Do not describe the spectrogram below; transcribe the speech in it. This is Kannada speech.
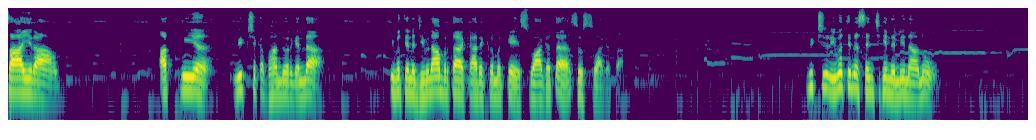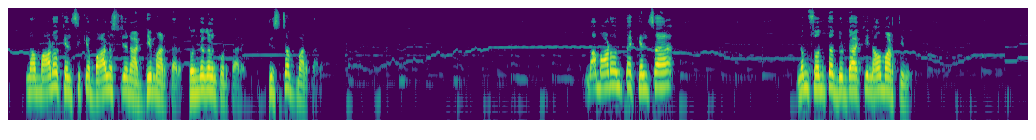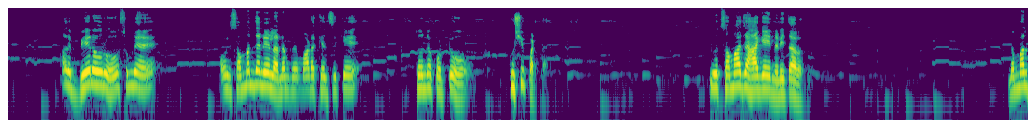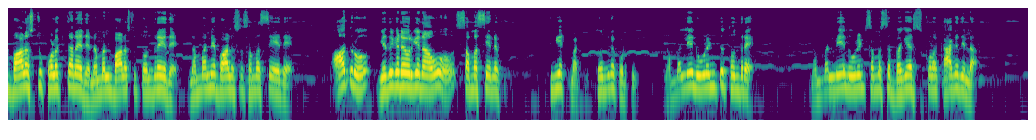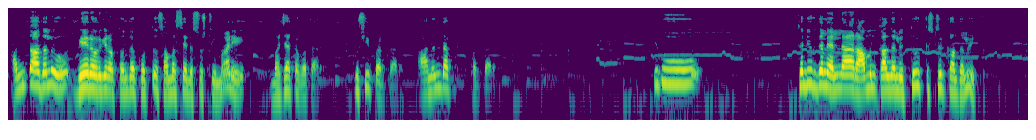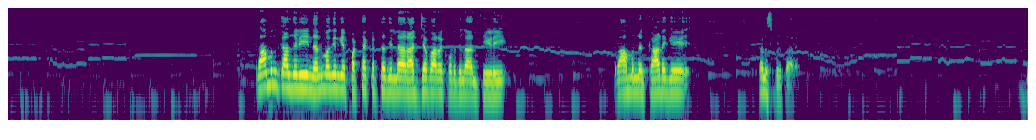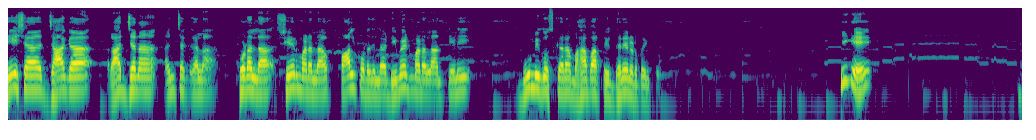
ಸಾಯಿರಾಮ್. ಆತ್ಮೀಯ ವೀಕ್ಷಕ ಬಾಂಧವರಿಗೆಲ್ಲ ಇವತ್ತಿನ ಜೀವನಾಮೃತ ಕಾರ್ಯಕ್ರಮಕ್ಕೆ ಸ್ವಾಗತ, ಸುಸ್ವಾಗತ. ವೀಕ್ಷಕರು, ಇವತ್ತಿನ ಸಂಚಿಕೆಯಲ್ಲಿ ನಾನು ನಾವು ಮಾಡೋ ಕೆಲಸಕ್ಕೆ ಭಾಳಷ್ಟು ಜನ ಅಡ್ಡಿ ಮಾಡ್ತಾರೆ, ತೊಂದರೆಗಳನ್ನು ಕೊಡ್ತಾರೆ ಡಿಸ್ಟರ್ಬ್ ಮಾಡ್ತಾರೆ. ನಾವು ಮಾಡೋವಂಥ ಕೆಲಸ ನಮ್ಮ ಸ್ವಂತ ದುಡ್ಡು ಹಾಕಿ ನಾವು ಮಾಡ್ತೀವಿ. ಆದರೆ ಬೇರೆಯವರು ಸುಮ್ಮನೆ ಅವ್ರಿಗೆ ಸಂಬಂಧನೇ ಇಲ್ಲ, ನಮ್ಗೆ ಮಾಡೋ ಕೆಲಸಕ್ಕೆ ತೊಂದರೆ ಕೊಟ್ಟು ಖುಷಿ ಪಡ್ತಾರೆ. ಇವತ್ತು ಸಮಾಜ ಹಾಗೆ ನಡೀತಾ ಇರೋದು. ನಮ್ಮಲ್ಲಿ ಭಾಳಷ್ಟು ಕೊಳಕ್ತನ ಇದೆ, ನಮ್ಮಲ್ಲಿ ಭಾಳಷ್ಟು ತೊಂದರೆ ಇದೆ, ನಮ್ಮಲ್ಲೇ ಭಾಳಷ್ಟು ಸಮಸ್ಯೆ ಇದೆ. ಆದರೂ ಎದುರುಗಡೆಯವ್ರಿಗೆ ನಾವು ಸಮಸ್ಯೆನ ಕ್ರಿಯೇಟ್ ಮಾಡ್ತೀವಿ, ತೊಂದರೆ ಕೊಡ್ತೀವಿ. ನಮ್ಮಲ್ಲೇ ನೂರೆಂಟು ತೊಂದರೆ. ನಮ್ಮಲ್ಲೇ ನೂರೆಂಟು ಸಮಸ್ಯೆ ಬಗೆಹರಿಸ್ಕೊಳಕ್ಕಾಗೋದಿಲ್ಲ. ಅಂಥದ್ರಲ್ಲೂ ಬೇರೆಯವ್ರಿಗೆ ನಾವು ತೊಂದರೆ ಕೊಟ್ಟು ಸಮಸ್ಯೆಯನ್ನು ಸೃಷ್ಟಿ ಮಾಡಿ ಮಜಾ ತಗೋತಾರೆ, ಖುಷಿ ಪಡ್ತಾರೆ, ಆನಂದ ಪಡ್ತಾರೆ. ಇದು ಕಲಿಯುಗದಲ್ಲಿ ಎಲ್ಲ ರಾಮನ ಕಾಲದಲ್ಲೂ ಇತ್ತು, ಕೃಷ್ಣನ ಕಾಲದಲ್ಲೂ ಇತ್ತು. ರಾಮನ ಕಾಲದಲ್ಲಿ ನನ್ನ ಮಗನಿಗೆ ಪಟ್ಟ ಕಟ್ಟೋದಿಲ್ಲ ರಾಜ್ಯಭಾರ ಕೊಡೋದಿಲ್ಲ ಅಂತೇಳಿ ರಾಮನ ಕಾಡಿಗೆ ಕಳಿಸ್ಬಿಡ್ತಾರೆ. ದೇಶ, ಜಾಗ, ರಾಜ್ಯನ ಹಂಚಕಲ್ಲ ಕೊಡಲ್ಲ ಶೇರ್ ಮಾಡಲ್ಲ, ಪಾಲ್ ಕೊಡೋದಿಲ್ಲ ಡಿವೈಡ್ ಮಾಡಲ್ಲ ಅಂತೇಳಿ ಭೂಮಿಗೋಸ್ಕರ ಮಹಾಭಾರತ ಯುದ್ಧನೇ ನಡೆದೋಯಿತು. ಹೀಗೆ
